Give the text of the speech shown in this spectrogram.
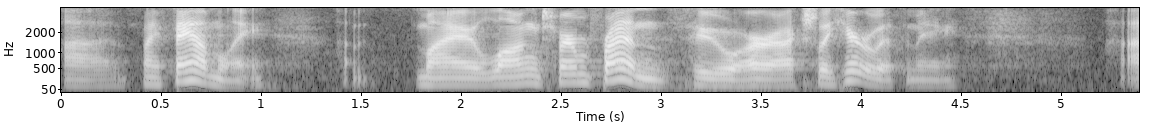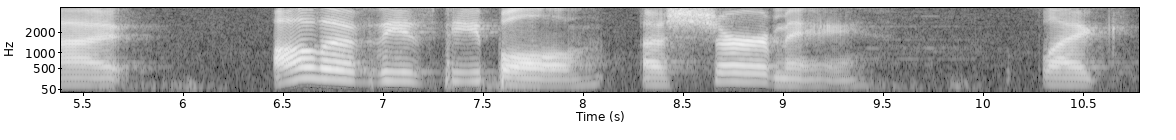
uh, my family, my long term friends who are actually here with me. Uh, all of these people assure me, like,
